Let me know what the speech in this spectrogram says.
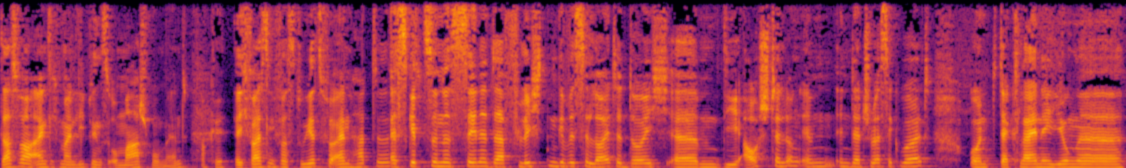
Das war eigentlich mein Lieblings-Hommage-Moment. Okay. Ich weiß nicht, was du jetzt für einen hattest. Es gibt so eine Szene, da flüchten gewisse Leute durch ähm, die Ausstellung in, in der Jurassic World und der kleine junge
